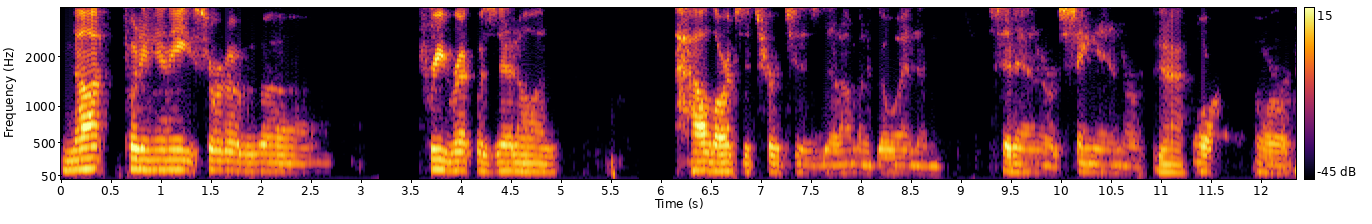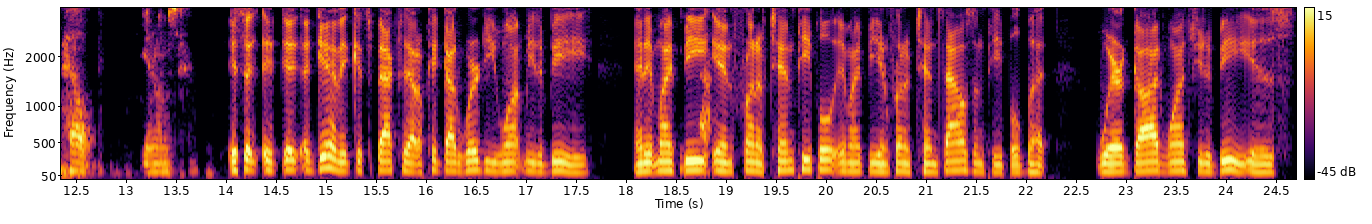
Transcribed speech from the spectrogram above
not putting any sort of uh, prerequisite on how large the church is that I'm going to go in and sit in or sing in or yeah or or help. You know what I'm saying? It's a it, it, again. It gets back to that. Okay, God, where do you want me to be? And it might be yeah. in front of 10 people, it might be in front of 10,000 people, but where God wants you to be is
